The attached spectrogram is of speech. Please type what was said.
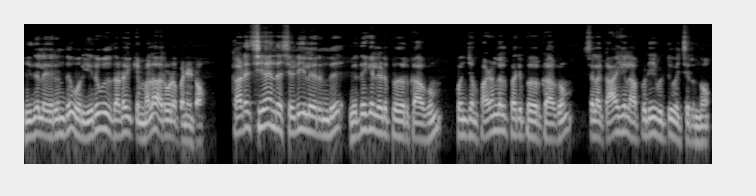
இதுல இருந்து ஒரு இருபது தடவைக்கு மேல அறுவடை பண்ணிட்டோம். கடைசியா இந்த செடியிலிருந்து விதைகள் எடுப்பதற்காகவும் கொஞ்சம் பழங்கள் பறிப்பதற்காகவும் சில காய்கள் அப்படியே விட்டு வச்சிருந்தோம்.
